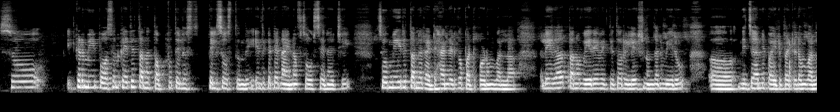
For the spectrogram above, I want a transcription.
So ఇక్కడ మీ పర్సన్కి అయితే తన తప్పు తెలుసు తెలిసి వస్తుంది. ఎందుకంటే nine of swords energy so మీరు తను రెడ్ హ్యాండెడ్గా పట్టుకోవడం వల్ల లేదా తను వేరే వ్యక్తితో రిలేషన్ ఉందని మీరు నిజాన్ని బయట పెట్టడం వల్ల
